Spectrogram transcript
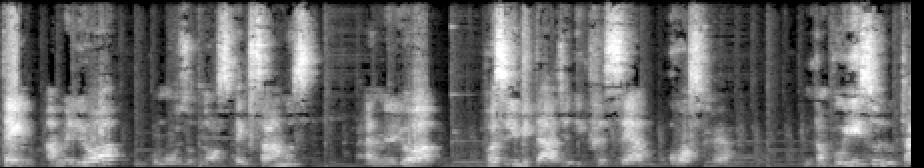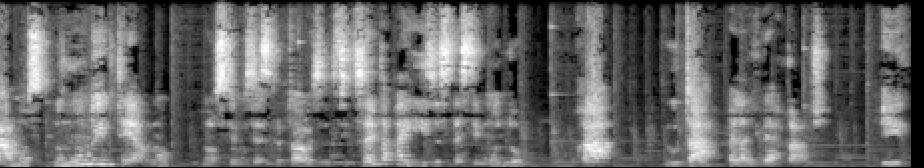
tem a melhor, como nós pensamos, a melhor possibilidade de crescer próspera. Então, por isso, lutamos no mundo interno. Nós temos escritórios em 60 países deste mundo para lutar pela liberdade. E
